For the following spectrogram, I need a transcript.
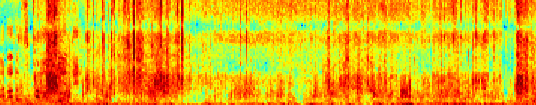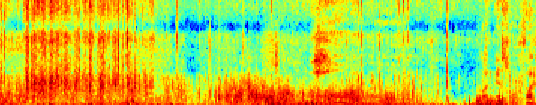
Ananın sıpaları geldi. Oo. Ulan ne soğuk var.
